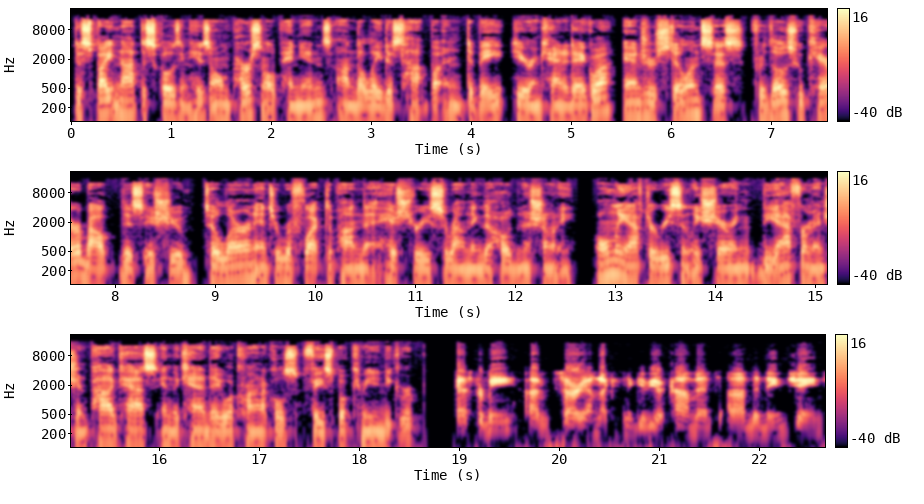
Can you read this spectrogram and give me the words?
Despite not disclosing his own personal opinions on the latest hot button debate here in Canandaigua, Andrew still insists for those who care about this issue to learn and to reflect upon that history surrounding the Haudenosaunee. Only after recently sharing the aforementioned podcast in the Canandaigua Chronicles Facebook community group. As for me, I'm sorry, I'm not going to give you a comment on the name change.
